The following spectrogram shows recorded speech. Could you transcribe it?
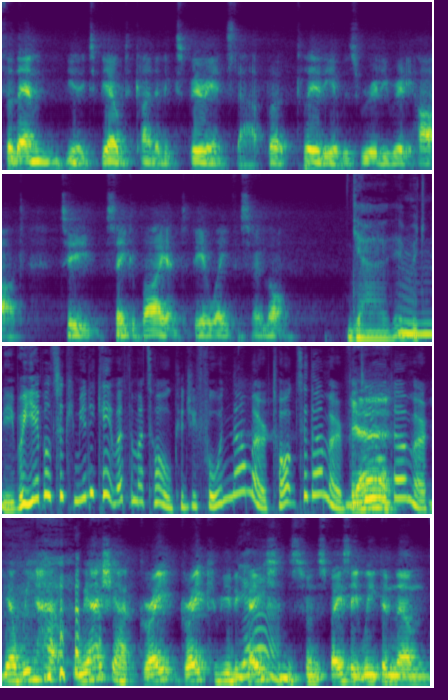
for them, you know, to be able to kind of experience that. But clearly, it was really, really hard to say goodbye and to be away for so long. Yeah, it would be. Were you able to communicate with them at all? Could you phone them or talk to them or video yeah, them? Or yeah, we have we actually have great great communications from the space station. We can um,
